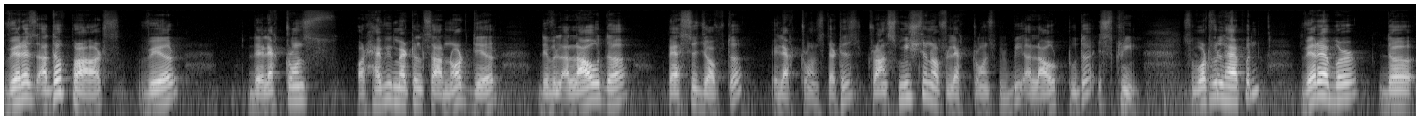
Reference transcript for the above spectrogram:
whereas other parts where the electrons or heavy metals are not there, they will allow the passage of the electrons that is transmission of electrons will be allowed to the screen. So, what will happen wherever the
